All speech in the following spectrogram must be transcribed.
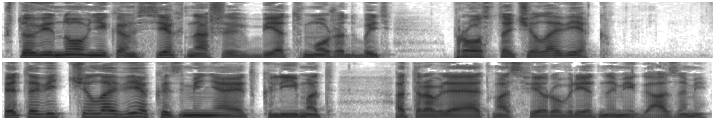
что виновником всех наших бед может быть просто человек. Это ведь человек изменяет климат, отравляя атмосферу вредными газами.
